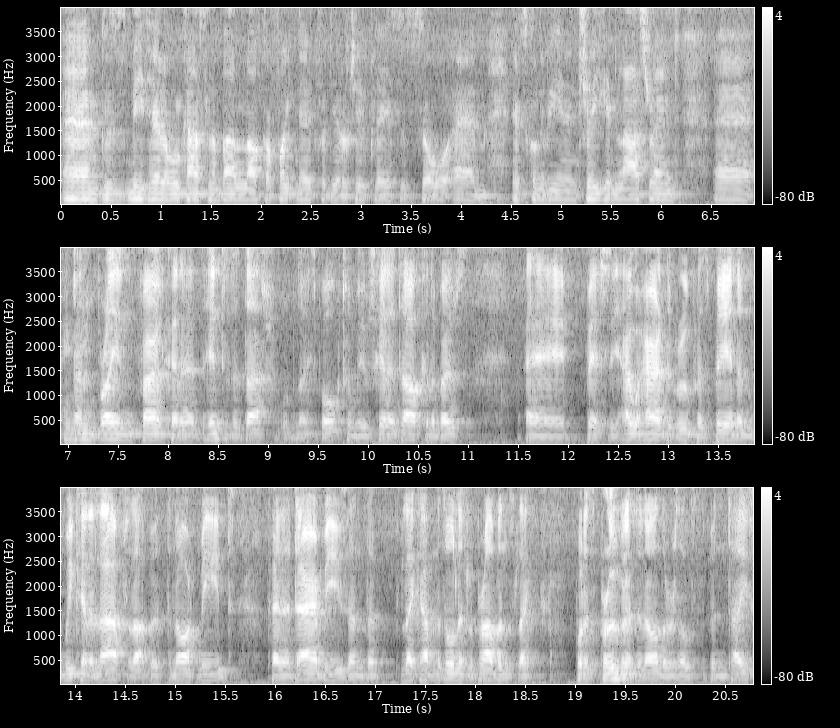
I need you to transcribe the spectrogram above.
because Meath Hill, Oldcastle, and Ballinlough are fighting out for the other two places, so um, it's going to be an intriguing last round. Uh, in And Brian Farrell kind of hinted at that when I spoke to him. He was kind of talking about uh, basically how hard the group has been, and we kind of laughed a lot about the North Meath kind of derbies and the like having its own little province, like. But it's proven it in all the results. They've been tight.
